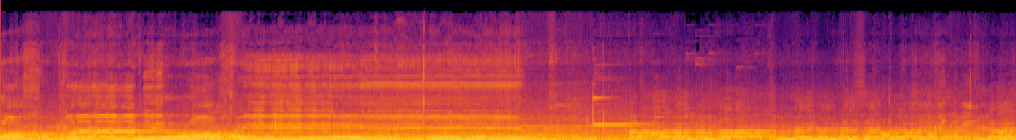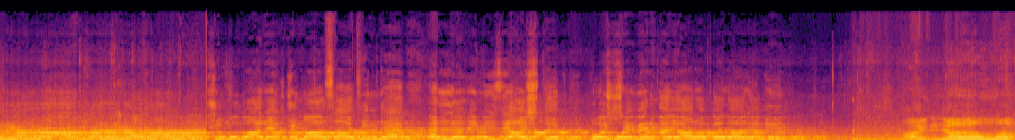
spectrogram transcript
Cuma saatinde ellerimizi açtık. Boş çevirme ya Rabbel Alemin. Haydi ya Allah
